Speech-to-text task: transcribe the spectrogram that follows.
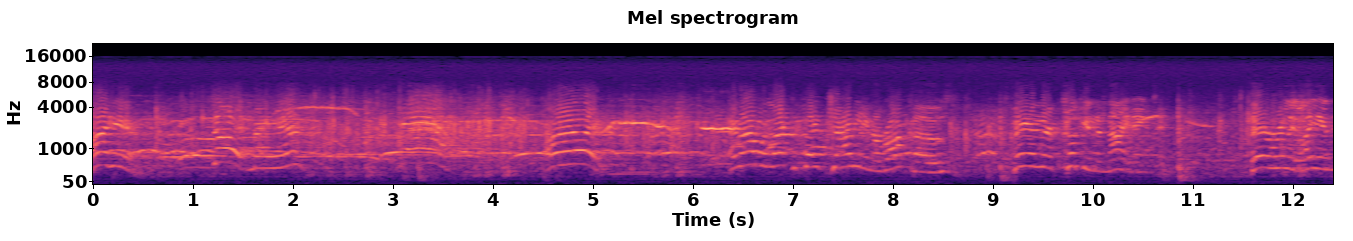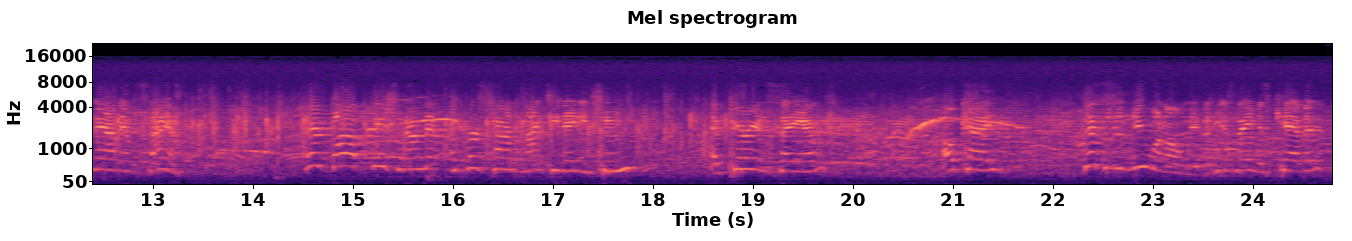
Right here. Do it, man. Yeah. All right. And I would like to thank Johnny and the Roccos. Man, they're cooking tonight, ain't they? They're really laying down them sounds. There's Bob Fish that I met the first time in 1982 at Pierian Sands. Okay. This is a new one on me, but his name is Kevin.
